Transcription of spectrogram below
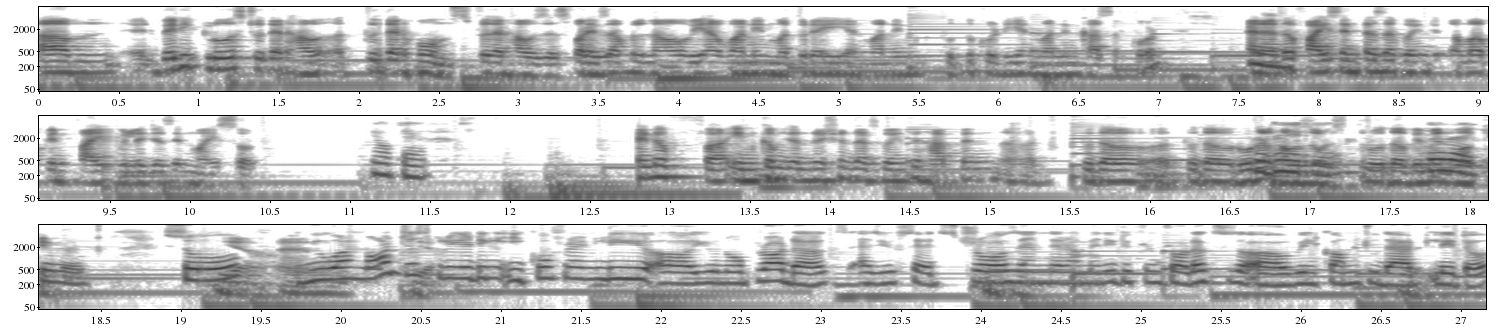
um, very close to their house to their homes to their houses. For example now we have one in madurai and one in Thoothukudi and one in kasargod and Hmm. other five centers are going to come up in five villages in mysore. Okay kind of uh, income generation that's going to happen uh, to the uh, to the rural the- households through the women correct working correct so yeah you are not just yeah. creating eco-friendly uh, you know products as you said straws and there are many different products uh, we'll come to that later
